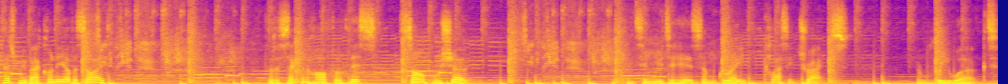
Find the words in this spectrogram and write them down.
Catch me back on the other side for the second half of this sample show. We continue to hear some great classic tracks and reworked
